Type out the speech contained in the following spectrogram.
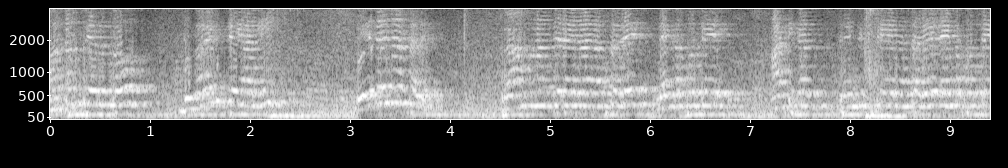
మతం పేరుతో డివైడ్ చేయాలి. ఏదైనా సరే రామ్ మందిర్ అయినా సరే లేకపోతే ఆర్టికల్ త్రీ సిక్స్టీ అయినా సరే లేకపోతే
